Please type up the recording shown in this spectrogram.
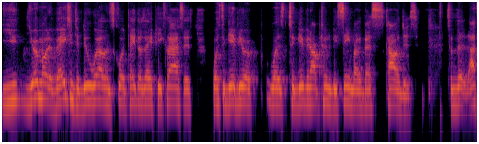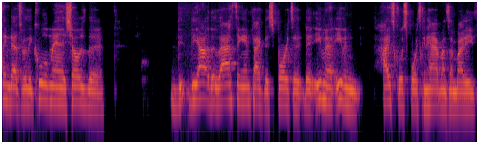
you your motivation to do well in school, to take those AP classes, was to give you a was to give you an opportunity to be seen by the best colleges. So the, I think that's really cool, man. It shows the the the, uh, the lasting impact that sports that, that even even high school sports can have on somebody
